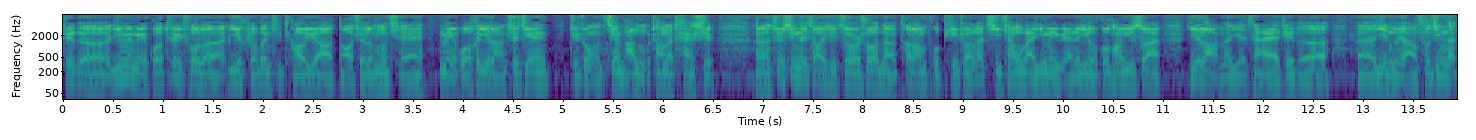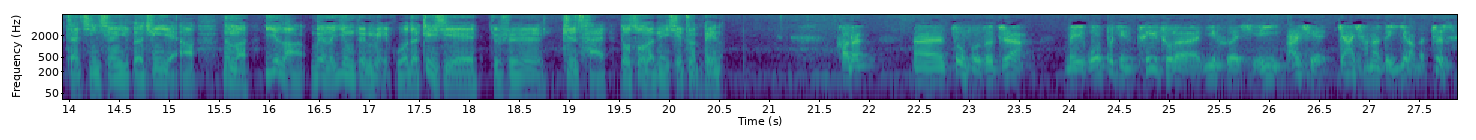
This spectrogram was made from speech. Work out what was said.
这个因为美国退出了伊核问题条约啊，导致了目前美国和伊朗之间这种剑拔弩张的态势。呃，最新的消息就是说呢，特朗普批准了七千五百亿美元的一个国防预算，伊朗呢也在这个呃印度洋附近呢在进行一个军演啊。那么伊朗为了应对美国的这些就是制裁，都做了哪些准备呢？好的，呃，众所周知啊。美国不仅退出了伊核协议，而且加强了对伊朗的制裁，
